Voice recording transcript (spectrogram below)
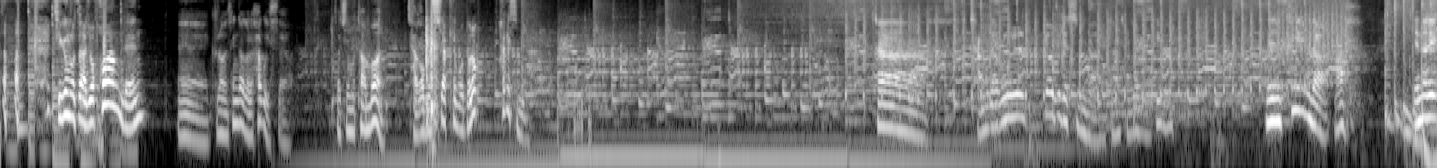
지금으로서 아주 허황된 예, 그런 생각을 하고 있어요. 자, 지금부터 한번 작업을 시작해 보도록 하겠습니다. 자, 장갑을 껴주겠습니다. 일단 장갑을 끼고. 네, 큰일입니다. 아, 옛날에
